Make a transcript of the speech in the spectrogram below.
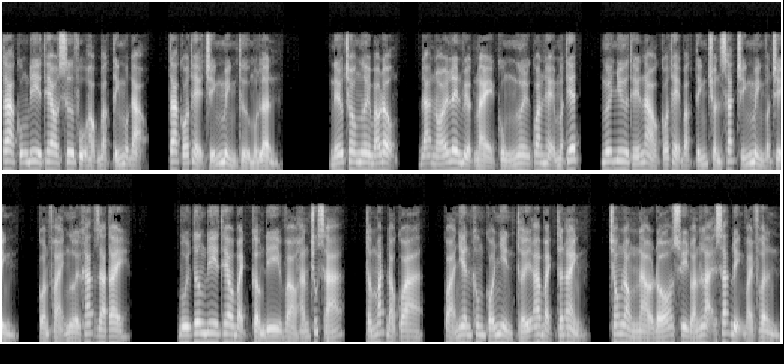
Ta cũng đi theo sư phụ học bạc tính một đạo, ta có thể chính mình thử một lần. Nếu cho ngươi báo động, đã nói lên việc này cùng ngươi quan hệ mật thiết, ngươi như thế nào có thể bạc tính chuẩn xác chính mình vận trình, còn phải người khác ra tay. Bùi tương đi theo bạch cẩm đi vào hắn trúc xá, tầm mắt đảo qua, quả nhiên không có nhìn thấy A bạch thân ảnh, trong lòng nào đó suy đoán lại xác định vài phần,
